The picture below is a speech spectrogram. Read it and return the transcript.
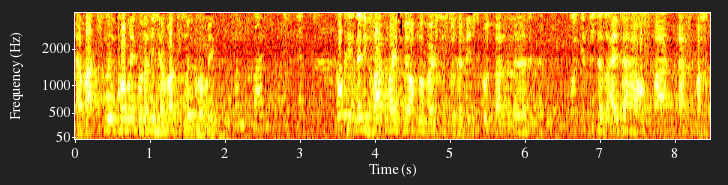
Erwachsenen-Comic oder nicht Erwachsenen-Comic? 25. Okay, na, die Frage war jetzt mehr, ob du möchtest oder nicht. Gut, dann äh, wollte jetzt nicht das Alter herausfragen, das macht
